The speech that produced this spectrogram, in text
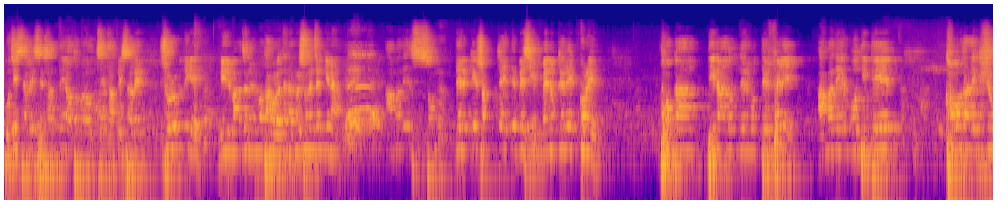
পঁচিশ সালের শেষান্তে অথবা হচ্ছে ছাব্বিশ সালের শুরুর দিকে নির্বাচনের কথা বলেছেন আপনি শুনেছেন কিনা? আমাদের শ্রমিকদেরকে সবচাইতে বেশি ম্যানুকুলেট করে ধোকা দ্বিধাদ্বন্দ্বের মধ্যে ফেলে আমাদের অতীতে ক্ষমতা লিপ্সু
